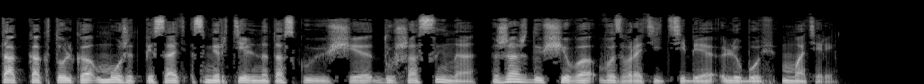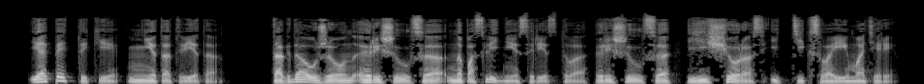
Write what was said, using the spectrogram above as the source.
так как только может писать смертельно тоскующая душа сына, жаждущего возвратить себе любовь матери. И опять-таки нет ответа. Тогда уже он решился на последнее средство, решился еще раз идти к своей матери.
